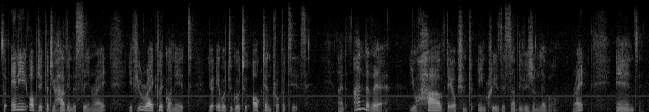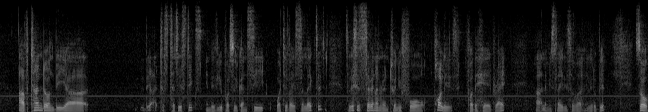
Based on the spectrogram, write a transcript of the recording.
So any object that you have in the scene right? If you right click on it you're able to go to Octane properties. And under there you have the option to increase the subdivision level right? And I've turned on the uh, the statistics in the viewport so you can see whatever is selected. So this is 724 polys for the head, right? Uh, let me slide this over a little bit. So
